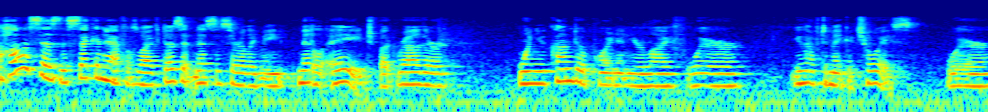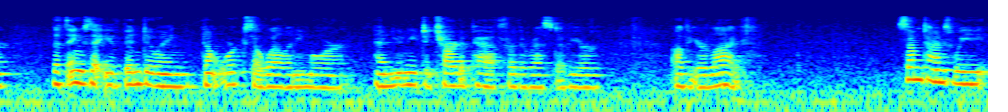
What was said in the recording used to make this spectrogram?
Hollis says the second half of life doesn't necessarily mean middle age, but rather when you come to a point in your life where you have to make a choice, where the things that you've been doing don't work so well anymore, and you need to chart a path for the rest of your of your life. Sometimes we,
